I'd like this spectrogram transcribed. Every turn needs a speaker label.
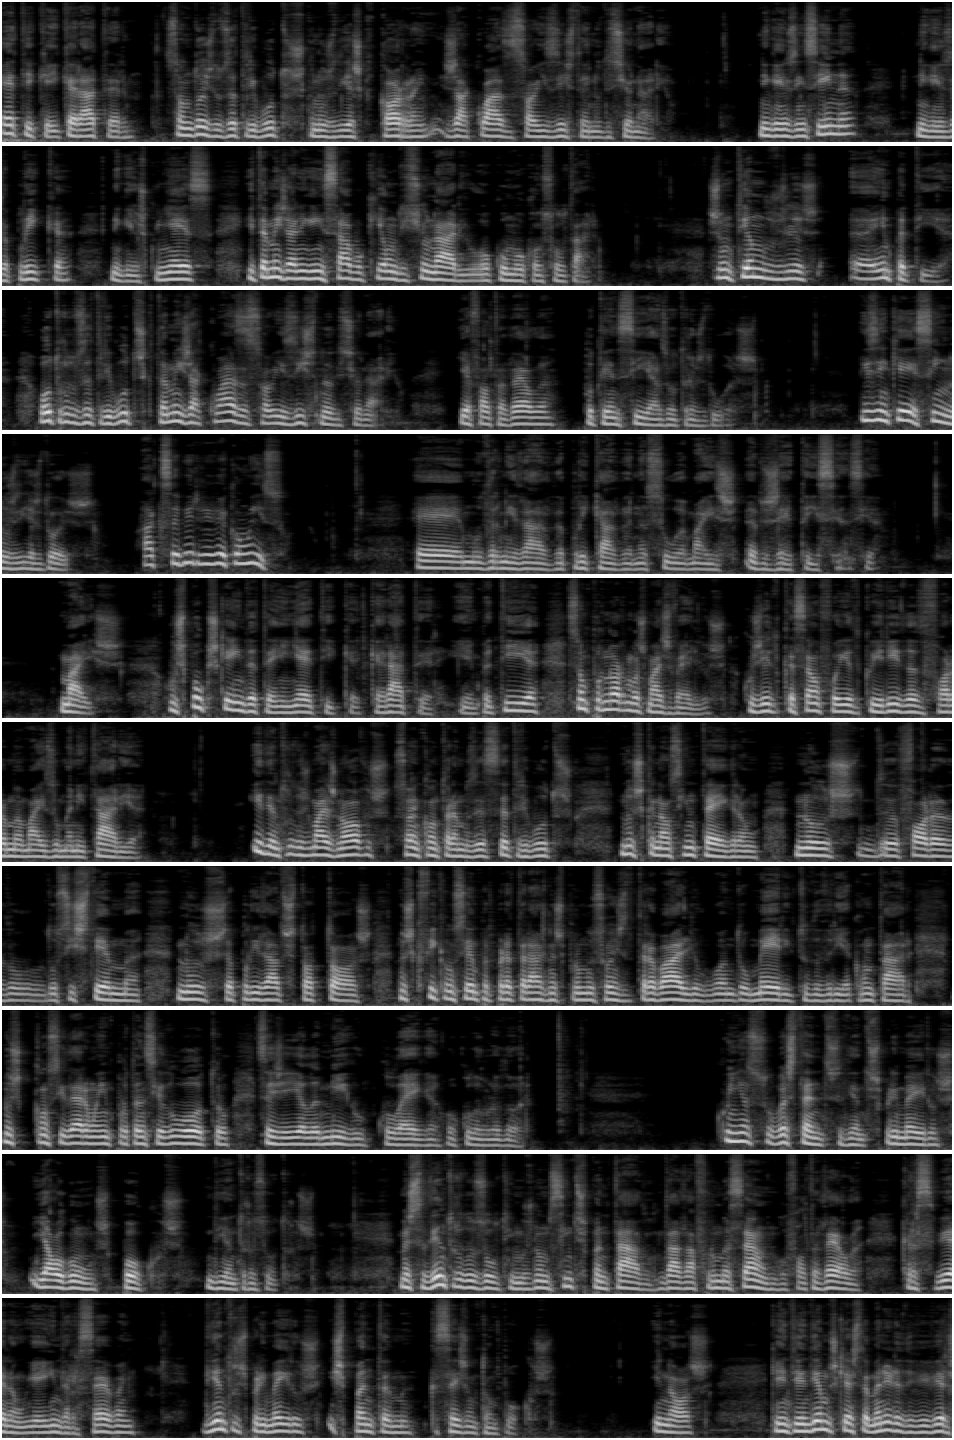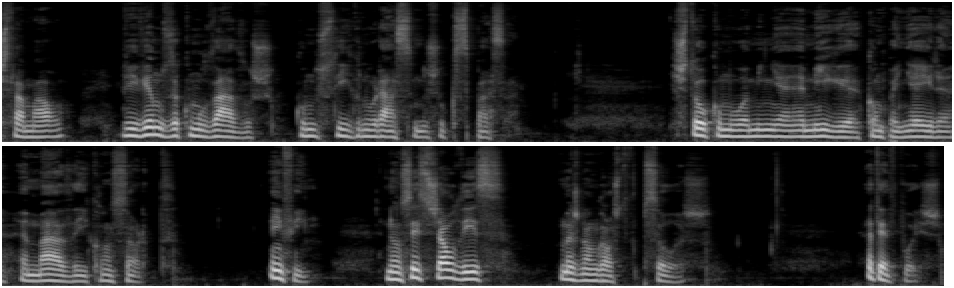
Speaker 1: Ética e caráter são dois dos atributos que nos dias que correm já quase só existem no dicionário. Ninguém os ensina, ninguém os aplica, ninguém os conhece e também já ninguém sabe o que é um dicionário ou como o consultar. Juntemos-lhes a empatia, outro dos atributos que também já quase só existe no dicionário, e a falta dela potencia as outras duas. Dizem que é assim nos dias de hoje. Há que saber viver com isso. É modernidade aplicada na sua mais abjeta essência. Mais, os poucos que ainda têm ética, caráter e empatia são por norma os mais velhos, cuja educação foi adquirida de forma mais humanitária. E dentro dos mais novos só encontramos esses atributos nos que não se integram, nos de fora do, do sistema, nos apelidados totós, nos que ficam sempre para trás nas promoções de trabalho, onde o mérito deveria contar, nos que consideram a importância do outro, seja ele amigo, colega ou colaborador. Conheço bastantes dentre os primeiros e alguns, poucos, dentre os outros. Mas se dentro dos últimos não me sinto espantado, dada a formação ou falta dela que receberam e ainda recebem, de entre os primeiros espanta-me que sejam tão poucos. E nós, que entendemos que esta maneira de viver está mal, vivemos acomodados, como se ignorássemos o que se passa. Estou como a minha amiga, companheira, amada e consorte. Enfim, não sei se já o disse, mas não gosto de pessoas. Até depois.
